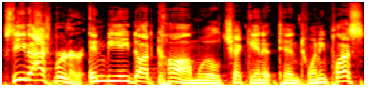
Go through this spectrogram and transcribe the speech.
Steve Aschburner, NBA.com, will check in at 1020. Plus,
